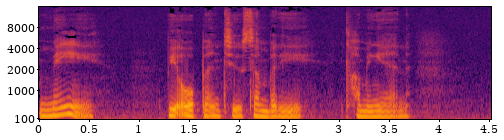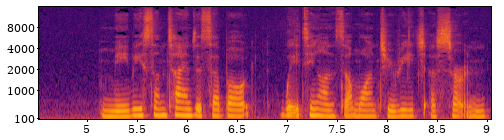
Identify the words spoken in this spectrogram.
may be open to somebody coming in. Maybe sometimes it's about waiting on someone to reach a certain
